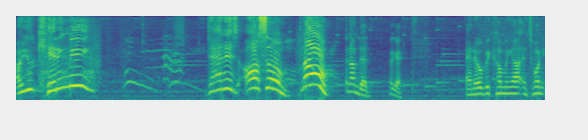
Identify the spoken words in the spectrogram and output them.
Are you kidding me? That is awesome! No! And I'm dead. Okay. And it will be coming out in 20...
